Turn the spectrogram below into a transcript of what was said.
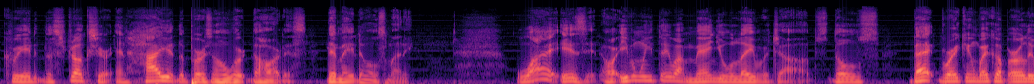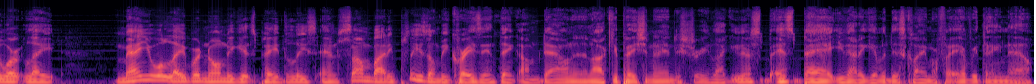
created the structure, and hired the person who worked the hardest that made the most money. Why is it, or even when you think about manual labor jobs, those back breaking, wake up early, work late, manual labor normally gets paid the least. And somebody, please don't be crazy and think I'm down in an occupation and industry. Like it's bad. You got to give a disclaimer for everything now,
